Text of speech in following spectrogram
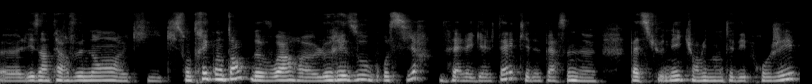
euh, les, intervenants euh, qui, sont très contents de voir euh, le réseau grossir de la Legal Tech et de personnes passionnées qui ont envie de monter des projets.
